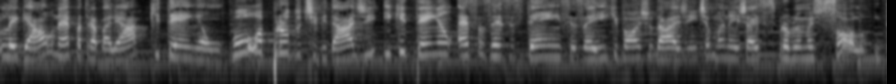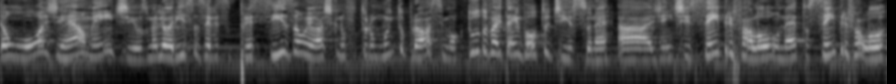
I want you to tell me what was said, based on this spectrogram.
legal, né, para trabalhar, que tenham boa produtividade e que tenham essas resistências aí que vão ajudar a gente a manejar esses problemas de solo. Então, hoje, realmente, os melhoristas, eles precisam, eu acho que no futuro muito próximo, tudo vai estar envolto disso, né? A gente sempre falou, o Neto sempre falou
